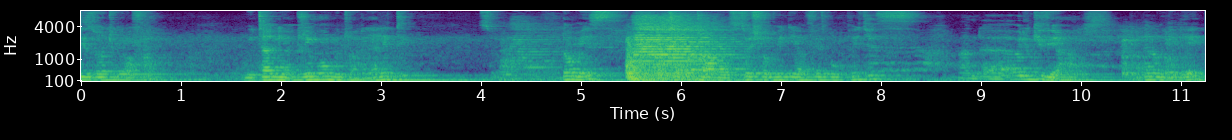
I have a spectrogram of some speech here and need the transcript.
This is what we offer. We turn your dream home into a reality. So don't miss. Check out our social media, Facebook pages, and uh, we'll give you a house. At the end of the day,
